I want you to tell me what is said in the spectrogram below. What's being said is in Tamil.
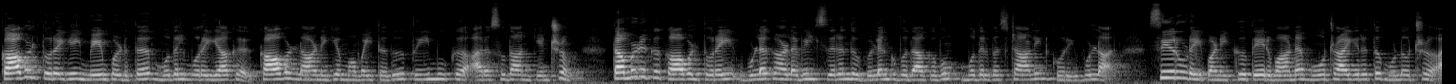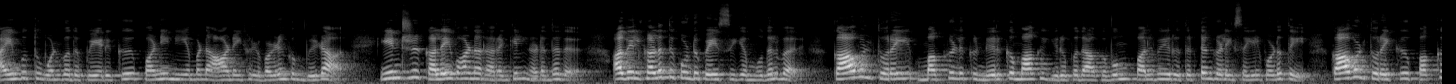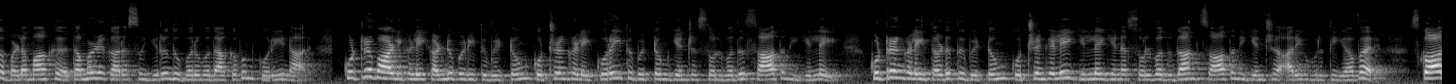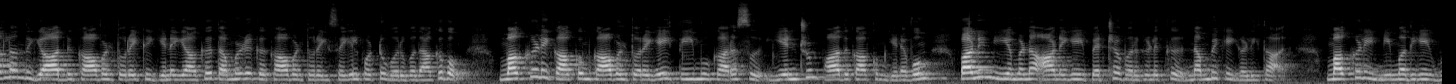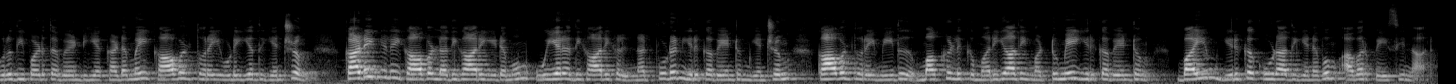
காவல்துறையை மேம்படுத்த முதல் முறையாக காவல் ஆணையம் அமைத்தது திமுக அரசுதான் என்றும் தமிழக காவல்துறை உலக அளவில் சிறந்து விளங்குவதாகவும் முதல்வர் ஸ்டாலின் கூறியுள்ளார். சீருடை பணிக்கு தேர்வான மூன்றாயிரத்து முன்னூற்று ஐம்பத்து ஒன்பது பேருக்கு பணி நியமன ஆணைகள் வழங்கும் விழா இன்று கலைவாணர் அரங்கில் நடந்தது. அதில் கலந்து கொண்டு பேசிய முதல்வர் காவல்துறை மக்களுக்கு நெருக்கமாக இருப்பதாகவும் பல்வேறு திட்டங்களை செயல்படுத்தி காவல்துறைக்கு பக்க பலமாக தமிழக அரசு இருந்து வருவதாகவும் கூறினார். குற்றவாளிகளை கண்டுபிடித்துவிட்டும் குற்றங்களை குறைத்துவிட்டும் என்று சொல்வது சாதனை இல்லை. குற்றங்களை தடுத்துவிட்டும் குற்றங்களே இல்லை என சொல்வதுதான் சாதனை என்று அறிவுறுத்திய அவர் ஸ்காட்லாந்து யார்டு காவல்துறைக்கு இணையாக தமிழக காவல்துறை செயல்பட்டு வருவதாகவும் மக்களை காக்கும் காவல்துறையை திமுக அரசு என்றும் பாதுகாக்கும் எனவும் பணி நியமன ஆணையை பெற்றவர்களுக்கு நம்பிக்கை அளித்தார். மக்களின் நிம்மதியை உறுதிப்படுத்த வேண்டிய கடமை காவல்துறையுடையது என்றும் கடைநிலை காவல் அதிகாரியிடமும் உயரதிகாரிகள் நட்புடன் இருக்க வேண்டும் என்றும் காவல்துறை மீது மக்களுக்கு மரியாதை மட்டுமே இருக்க வேண்டும். பயம் இருக்கக்கூடாது எனவும் அவர் பேசினார்.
